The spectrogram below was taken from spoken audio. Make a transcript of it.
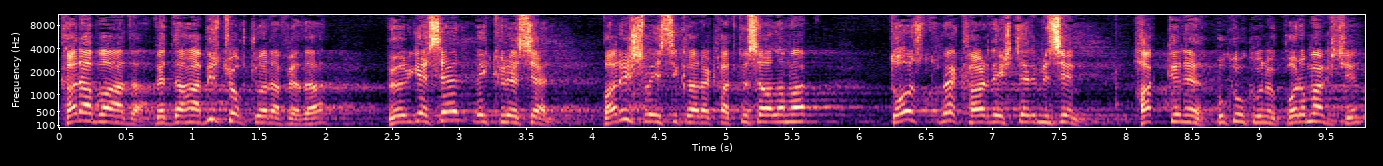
Karabağ'da ve daha birçok coğrafyada bölgesel ve küresel barış ve istikrara katkı sağlamak, dost ve kardeşlerimizin hakkını, hukukunu korumak için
